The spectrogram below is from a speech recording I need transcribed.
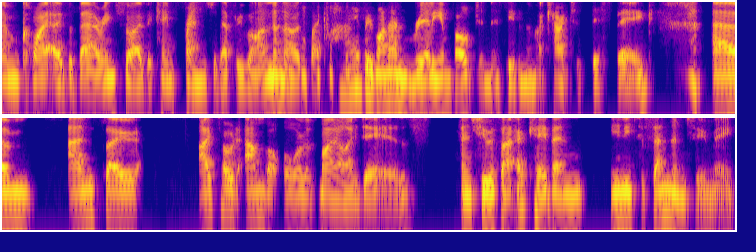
am quite overbearing. So I became friends with everyone. And I was like, hi everyone, I'm really involved in this, even though my character's this big. Um, and so I told Amber all of my ideas. And she was like, okay, then you need to send them to me.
